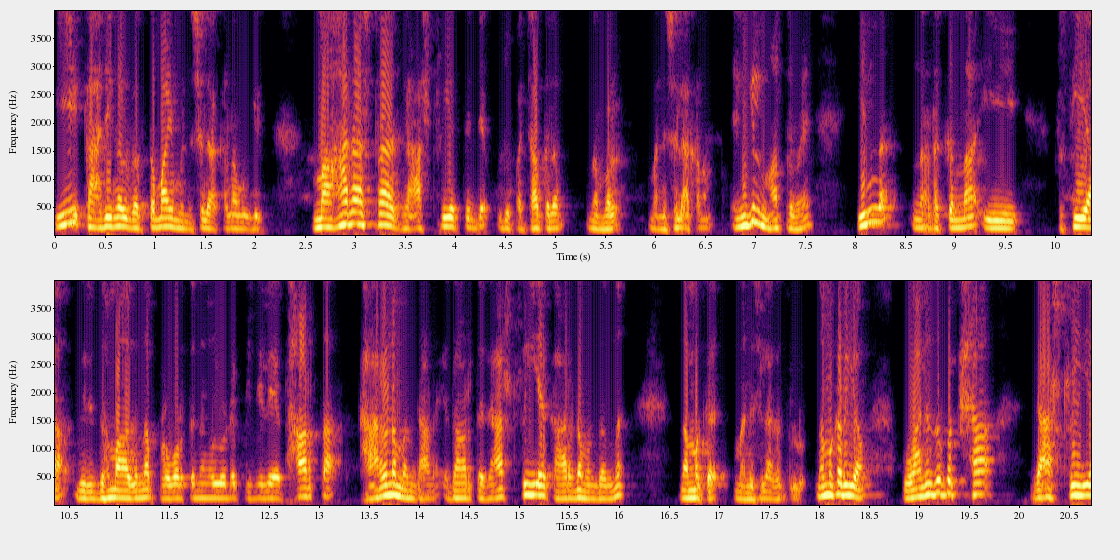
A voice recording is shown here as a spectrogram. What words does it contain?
ഈ കാര്യങ്ങൾ വ്യക്തമായി മനസ്സിലാക്കണമെങ്കിൽ മഹാരാഷ്ട്ര രാഷ്ട്രീയത്തിന്റെ ഒരു പശ്ചാത്തലം നമ്മൾ മനസ്സിലാക്കണം. എങ്കിൽ മാത്രമേ ഇന്ന് നടക്കുന്ന ഈ ക്രിസ്തീയ വിരുദ്ധമാകുന്ന പ്രവർത്തനങ്ങളുടെ പിന്നിലെ യഥാർത്ഥ കാരണം എന്താണ്? യഥാർത്ഥ രാഷ്ട്രീയ കാരണമെന്തെന്ന് നമുക്ക് മനസ്സിലാകത്തുള്ളൂ. നമുക്കറിയാം വലതുപക്ഷ രാഷ്ട്രീയ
